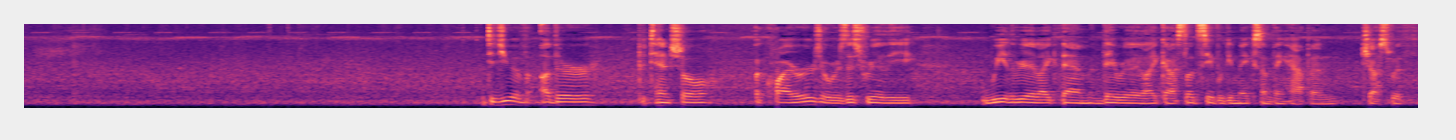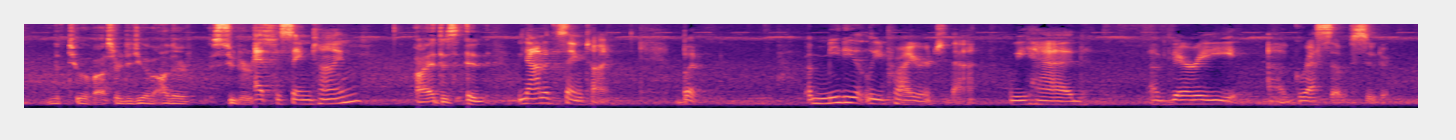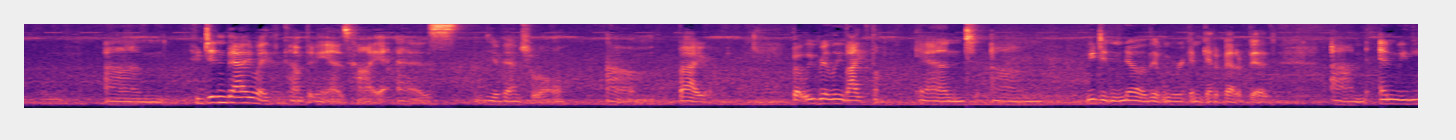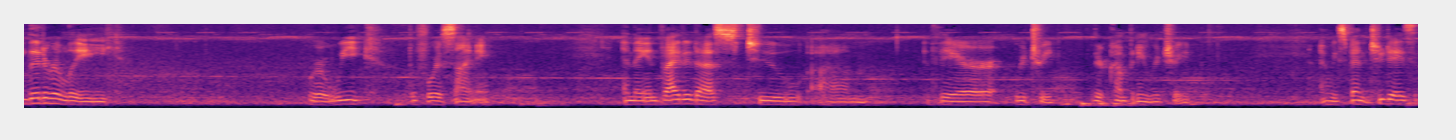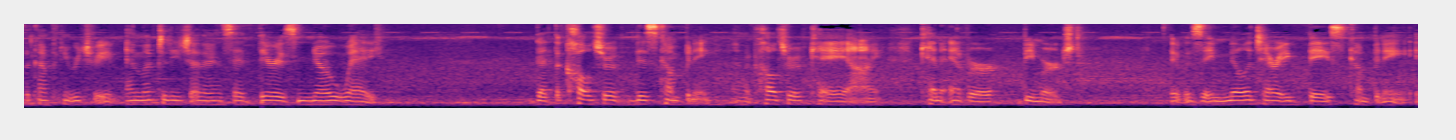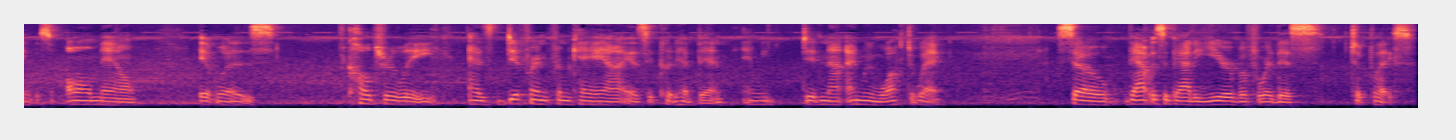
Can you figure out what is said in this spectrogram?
Did you have other potential acquirers, or was this really we really like them, they really like us? Let's see if we can make something happen just with the two of us, or did you have other suitors? At the same time, uh, at this, it, not at the same time, but immediately prior to that, we had a very aggressive suitor um, who didn't evaluate the company as high as the eventual um, buyer. But we really liked them, and um, we didn't know that we were going to get a better bid. Um, and we literally were a week before signing and they invited us to um, their retreat, their company retreat. And we spent two days at the company retreat and looked at each other and said, There is no way that the culture of this company and the culture of KAI can ever be merged. It was a military based company, it was all male, it was culturally as different from KAI as it could have been. And we did not, and we walked away. So that was about a year before this took place.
